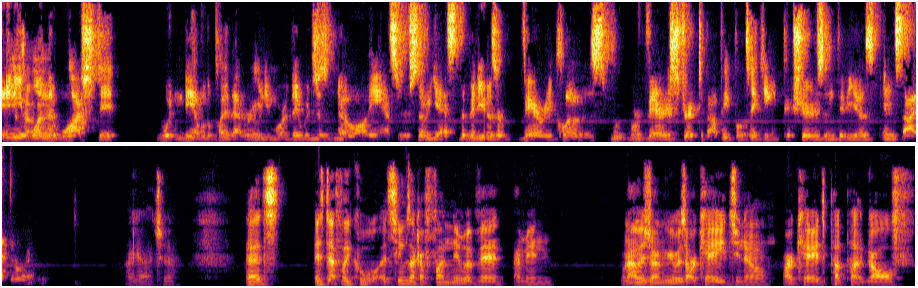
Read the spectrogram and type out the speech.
anyone that watched it wouldn't be able to play that room anymore. They would just know all the answers. So yes, the videos are very closed. We're very strict about people taking pictures and videos inside the room. I gotcha. That's it's definitely cool. It seems like a fun new event. I mean, when I was younger, it was arcades. You know, arcades, putt putt golf,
